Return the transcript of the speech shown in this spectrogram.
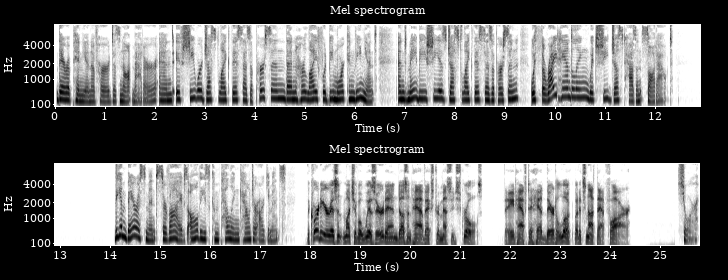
Their opinion of her does not matter, and if she were just like this as a person, then her life would be more convenient, and maybe she is just like this as a person, with the right handling which she just hasn't sought out. The embarrassment survives all these compelling counterarguments. The courtier isn't much of a wizard and doesn't have extra message scrolls. They'd have to head there to look, but it's not that far. Sure.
